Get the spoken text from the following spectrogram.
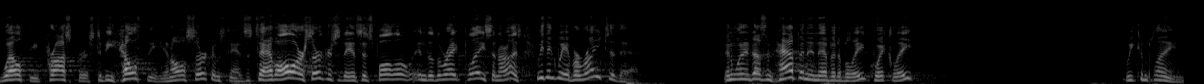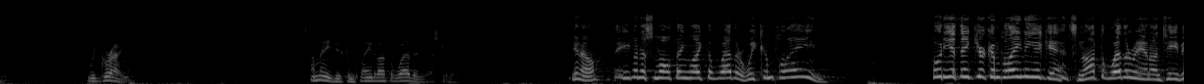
wealthy, prosperous, to be healthy in all circumstances, to have all our circumstances fall into the right place in our lives. We think we have a right to that. And when it doesn't happen inevitably, quickly, we complain. We gripe. How many of you complained about the weather yesterday? You know, even a small thing like the weather, we complain. Who do you think you're complaining against? Not the weatherman on TV.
